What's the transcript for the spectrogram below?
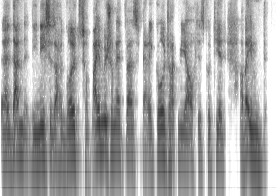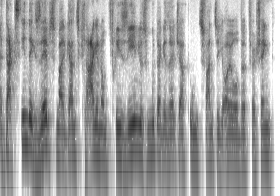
äh, dann die nächste Sache, Gold zur Beimischung etwas. Barrick Gold hatten wir ja auch diskutiert. Aber im DAX-Index selbst mal ganz klar genommen, Fresenius Muttergesellschaft um 20 Euro wird verschenkt.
